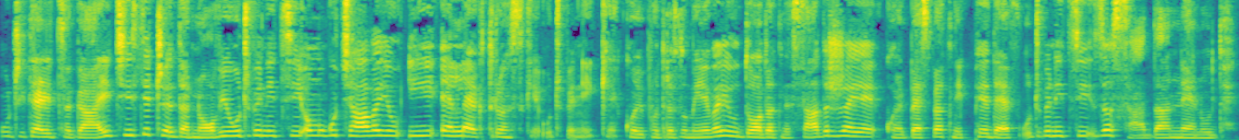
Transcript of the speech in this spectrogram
Učiteljica Gajić ističe da novi učbenici omogućavaju i elektronske učbenike koji podrazumevaju dodatne sadržaje koje besplatni PDF učbenici za sada ne nude.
